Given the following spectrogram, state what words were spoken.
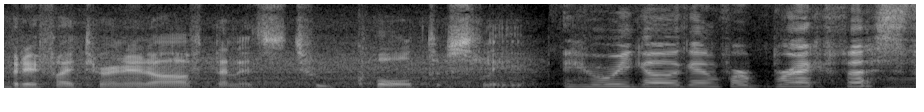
But if I turn it off, then it's too cold to sleep. Here we go again for breakfast.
